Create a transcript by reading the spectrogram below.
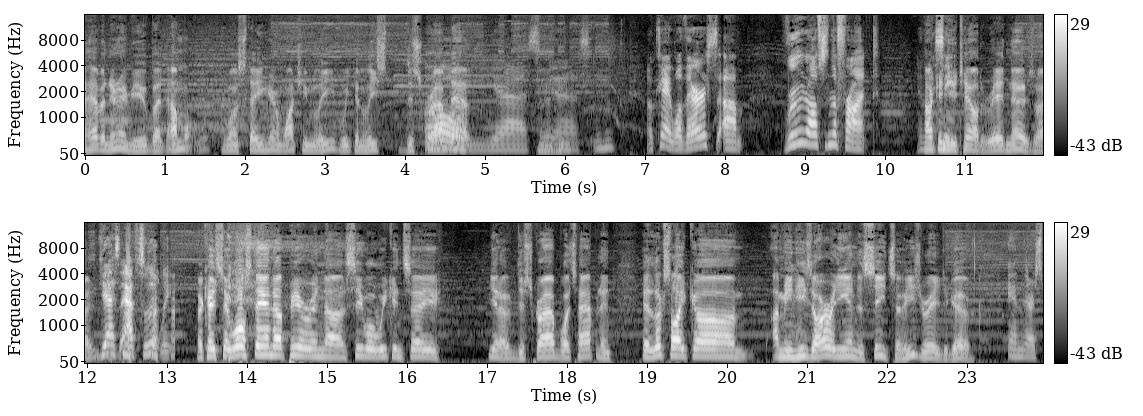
have an interview, but I'm. You want to stay here and watch him leave? We can at least describe oh, that. yes, Mhm. yes. hmm Okay, well, there's um, Rudolph's in the front. How I can see- you tell? The red nose, right? Yes, absolutely. Okay, so we'll stand up here and uh, see what we can say. You know, describe what's happening. It looks like, um, I mean, he's already in the seat, so he's ready to go. and there's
